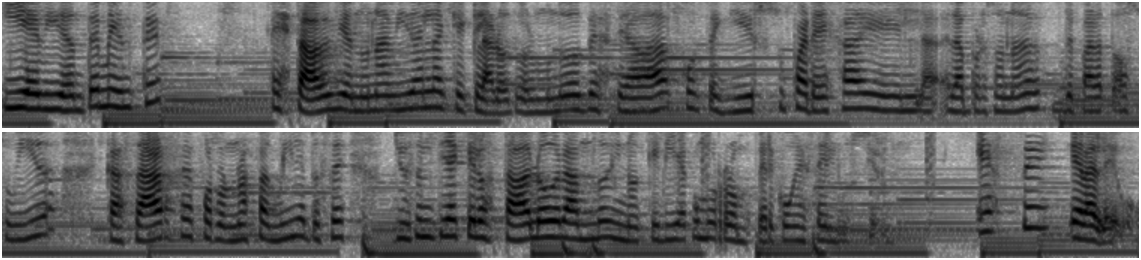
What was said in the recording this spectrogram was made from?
y evidentemente estaba viviendo una vida en la que, claro, todo el mundo deseaba conseguir su pareja y la, persona de para toda su vida, casarse, formar una familia. Entonces yo sentía que lo estaba logrando y no quería como romper con esa ilusión. Ese era el ego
